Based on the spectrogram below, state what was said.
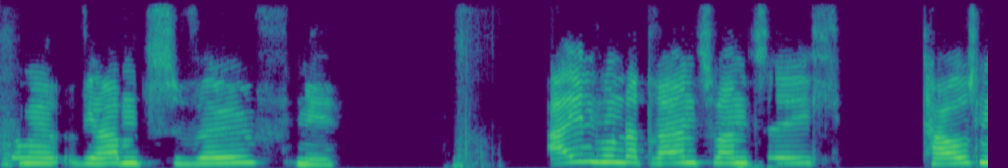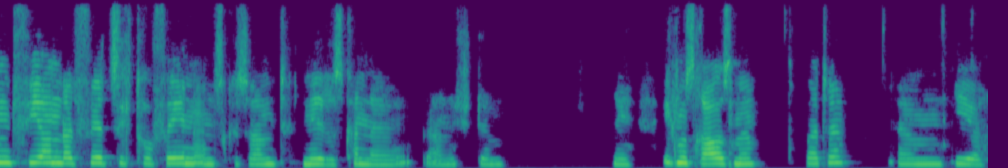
Junge, wir haben zwölf, nee, 123.440 Trophäen insgesamt. Nee, das kann ja gar nicht stimmen. Nee, ich muss raus, ne? Warte, ähm, hier.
